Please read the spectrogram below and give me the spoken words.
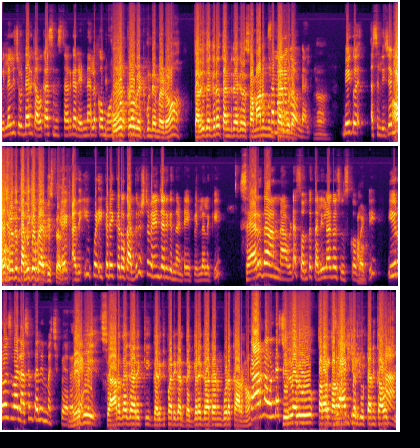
పిల్లల్ని చూడడానికి అవకాశం ఇస్తారుగా? రెండు నెలలకో కోర్టులో పెట్టుకుంటే మేడం తల్లి దగ్గర తండ్రి దగ్గర సమానంగా ఉండాలి. మీకు అసలు నిజంగా తల్లికే ప్రయత్నిస్తారు. అది ఇప్పుడు ఇక్కడ ఇక్కడ ఒక అదృష్టం ఏం జరిగిందంటే ఈ పిల్లలకి శారద అన్న ఆవిడ సొంత తల్లిలాగా చూసుకోబట్టి ఈ రోజు వాళ్ళు అసలు తల్లిని మర్చిపోయారు. మేబీ శారద గారికి గరికిపాటి గారి దగ్గర కావడానికి కూడా కారణం కారణం ఉండొచ్చు. పిల్లలు చూడటానికి కావచ్చు.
